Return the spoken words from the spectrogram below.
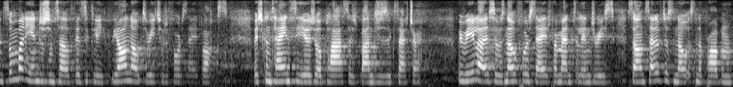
When somebody injures himself physically, we all know to reach for the first aid box, which contains the usual plasters, bandages, etc. We realised there was no first aid for mental injuries, so instead of just noticing the problem,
